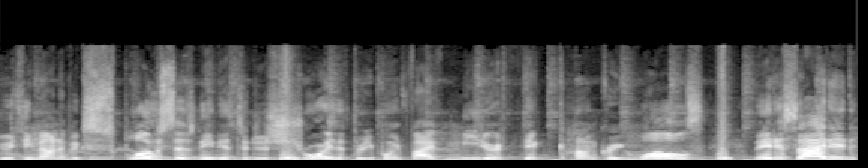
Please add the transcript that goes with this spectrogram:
due to the amount of explosives needed to destroy the 3.5 meter thick concrete walls, they decided,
